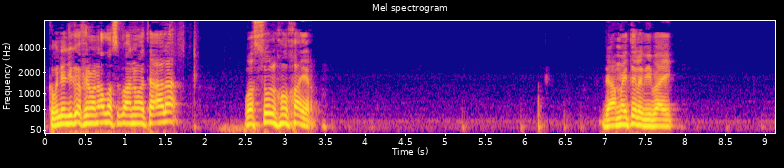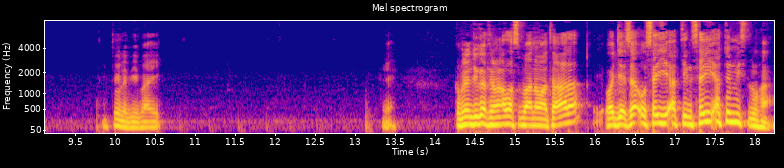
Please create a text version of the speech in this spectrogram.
Kemudian juga firman Allah Subhanahu wa taala, wasulhu khair. Damai itu lebih baik. Itu lebih baik. Ya. Kemudian juga firman Allah Subhanahu wa taala, "Wa jazaa'u sayyi'atin sayyi'atun misluha."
